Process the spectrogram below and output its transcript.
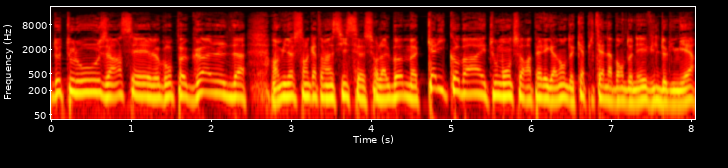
de, Toulouse, hein, c'est le groupe Gold en 1986 sur l'album Calicoba et tout le monde se rappelle également de Capitaine abandonné, Ville de Lumière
